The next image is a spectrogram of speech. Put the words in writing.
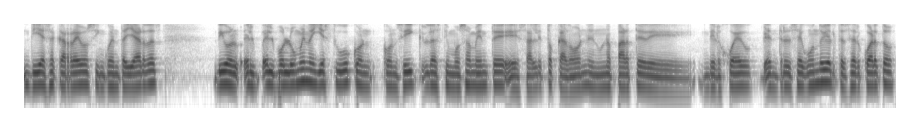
10 acarreos, 50 yardas. Digo, el, el volumen ahí estuvo con, con Zeke. Lastimosamente eh, sale tocadón en una parte de, del juego. Entre el segundo y el tercer cuarto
